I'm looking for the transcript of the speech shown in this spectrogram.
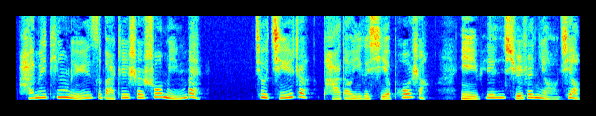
还没听驴子把这事儿说明白，就急着爬到一个斜坡上，一边学着鸟叫，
